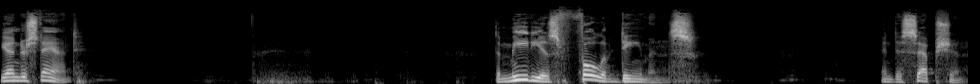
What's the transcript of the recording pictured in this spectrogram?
You understand? The media is full of demons and deception.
